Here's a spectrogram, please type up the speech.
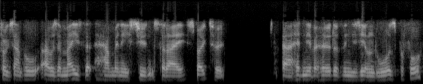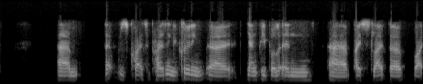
for example, I was amazed at how many students that I spoke to uh, had never heard of the New Zealand Wars before. Um, that was quite surprising, including uh, young people in uh, places like the like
